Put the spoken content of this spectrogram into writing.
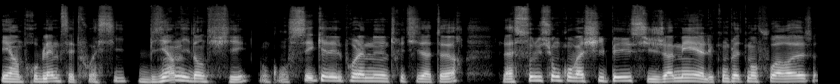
et un problème cette fois-ci bien identifié donc on sait quel est le problème de notre utilisateur la solution qu'on va shipper si jamais elle est complètement foireuse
